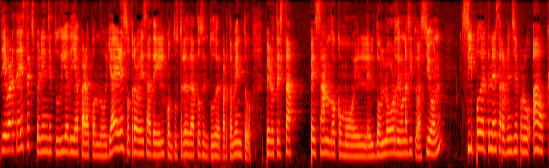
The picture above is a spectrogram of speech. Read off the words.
llevarte esta experiencia a tu día a día para cuando ya eres otra vez Adele con tus tres gatos en tu departamento, pero te está pesando como el, el dolor de una situación, sí poder tener esa referencia, pero, ah, ok,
